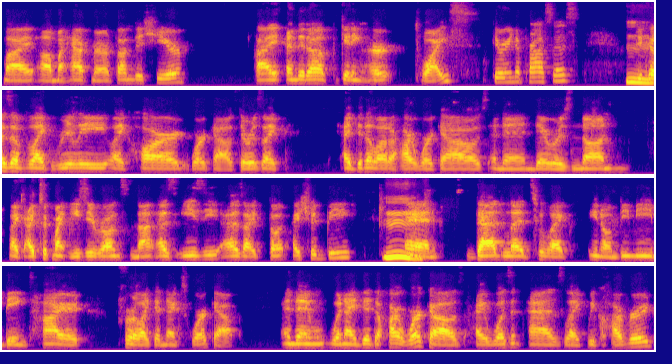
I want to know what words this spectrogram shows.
my uh, my half marathon this year, I ended up getting hurt twice during the process mm. because of like really like hard workouts. There was like I did a lot of hard workouts and then there was none like I took my easy runs not as easy as I thought I should be. Mm. And that led to like, you know, be me being tired for like the next workout. And then when I did the hard workouts, I wasn't as like recovered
